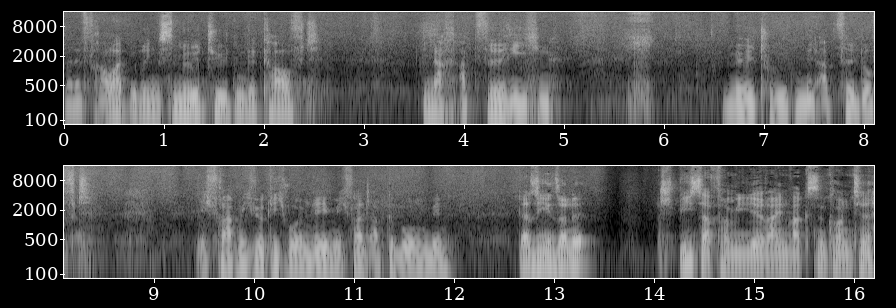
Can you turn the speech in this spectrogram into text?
Meine Frau hat übrigens Mülltüten gekauft, die nach Apfel riechen. Mülltüten mit Apfelduft. Ich frage mich wirklich, wo im Leben ich falsch abgebogen bin, dass ich in so eine Spießerfamilie reinwachsen konnte.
